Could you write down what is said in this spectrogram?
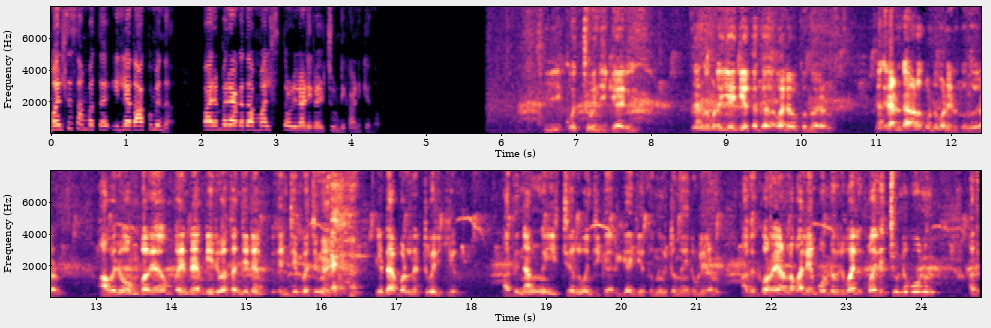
മത്സ്യസമ്പത്ത് ഇല്ലാതാക്കുമെന്ന് പരമ്പരാഗത മത്സ്യത്തൊഴിലാളികൾ ചൂണ്ടിക്കാണിക്കുന്നു. ഈ കൊച്ചു വഞ്ചിക്കാർ ഞങ്ങൾ ഇവിടെ ഏരിയത്തൊക്കെ വല വെക്കുന്നവരാണ്. രണ്ടാളെ കൊണ്ട് പണിയെടുക്കുന്നവരാണ്. അവർ ഒമ്പത് അതിന്റെയും ഇരുപത്തഞ്ചിന്റെയും എഞ്ചിൻ വെച്ചും കഴിഞ്ഞ് ഈ ഡബിൾ നെറ്റ് വരിക്കുകയാണ് അത് ഞങ്ങൾ ഈ ചെറു വഞ്ചിക്കാർ ഈ അരിയത്ത് നിന്ന് കിട്ടുന്നതിന്റെ ഉള്ളിലാണ്. അത് കുറേ ആളുടെ വലയം പോണ്ട് ഇവർ വലി വലിച്ചുകൊണ്ട് പോകുന്നത് അത്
